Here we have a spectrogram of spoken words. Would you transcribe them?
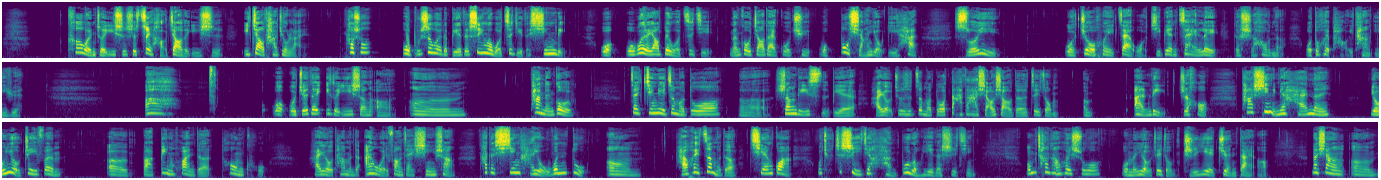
柯文哲医师是最好叫的医师，一叫他就来。他说，我不是为了别的，是因为我自己的心理，我我为了要对我自己能够交代过去，我不想有遗憾。”所以，我就会在我即便再累的时候呢，我都会跑一趟医院。啊，我我觉得一个医生呃，嗯，他能够在经历这么多呃生离死别，还有就是这么多大大小小的这种嗯案例之后，他心里面还能拥有这一份。呃，把病患的痛苦还有他们的安危放在心上，他的心还有温度，嗯，还会这么的牵挂。我觉得这是一件很不容易的事情。我们常常会说，我们有这种职业倦怠啊。那像，嗯，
